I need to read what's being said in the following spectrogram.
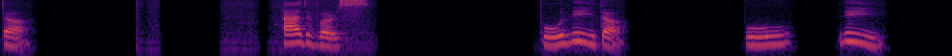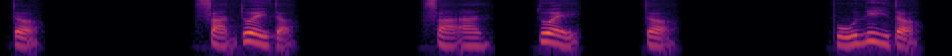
的，adverse。不利的，不利的，反对的，反对的，不利的，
